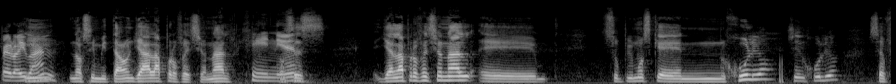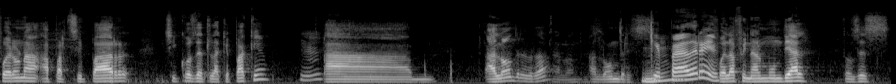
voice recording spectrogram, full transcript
Pero ahí y van. Nos invitaron ya a la profesional. Genial. Entonces, ya en la profesional, eh, supimos que en julio, sí, en julio, se fueron a, a participar chicos de Tlaquepaque Mm. a, a Londres, ¿verdad? A Londres. A Londres. Qué padre. Fue la final mundial. Entonces,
